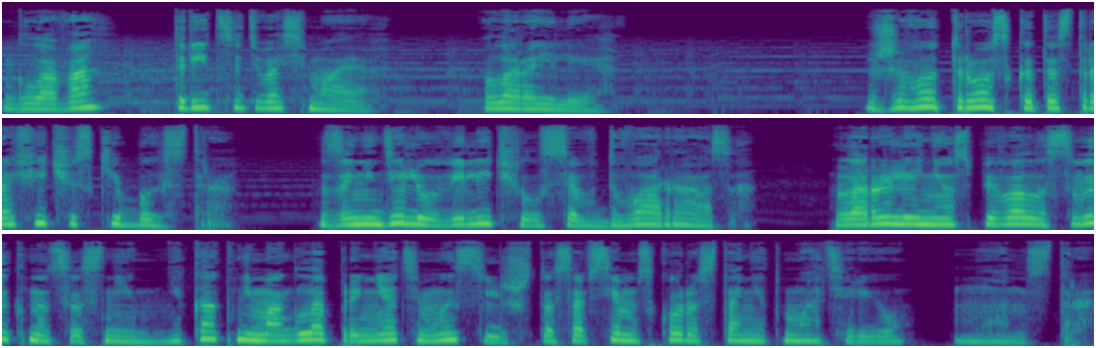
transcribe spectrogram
Глава 38. Лорелия. Живот рос катастрофически быстро. За неделю увеличился в два раза. Лорелия не успевала свыкнуться с ним, никак не могла принять мысль, что совсем скоро станет матерью монстра.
